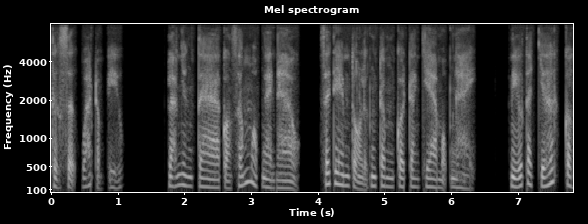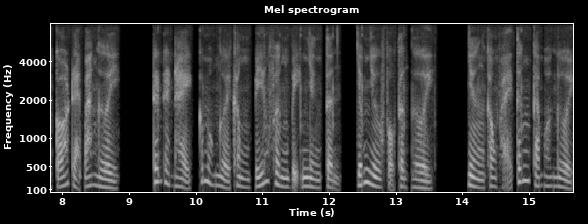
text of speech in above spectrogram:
thực sự quá trọng yếu. Lão nhân ta còn sống một ngày nào, sẽ đem toàn lực trong coi trang cha một ngày. Nếu ta chết còn có đại ba người. đến đây này có một người không biến phân biệt nhân tình giống như phụ thân người. Nhưng không phải tất cả mọi người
